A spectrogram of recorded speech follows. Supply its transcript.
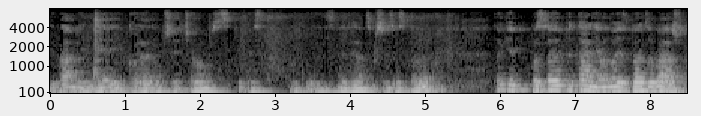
I Wam, i mnie, i kolegom, przyjaciołom, z, z- znajdującym się za stołem. Takie podstawowe pytanie, ono jest bardzo ważne.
